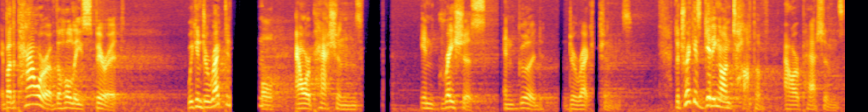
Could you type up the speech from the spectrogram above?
And by the power of the Holy Spirit, we can direct our passions in gracious and good directions. The trick is getting on top of our passions,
